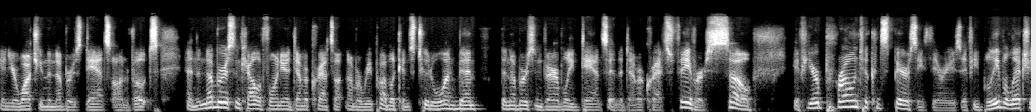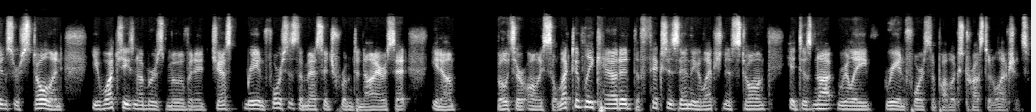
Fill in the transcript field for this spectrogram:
and you're watching the numbers dance on votes. And the numbers in California, Democrats outnumber Republicans two to one, Ben. The numbers invariably dance in the Democrats' favor. So if you're prone to conspiracy theories, if you believe elections are stolen, you watch these numbers move and it just reinforces the message from deniers that, you know, votes are only selectively counted, the fix is in, the election is stolen. It does not really reinforce the public's trust in elections.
